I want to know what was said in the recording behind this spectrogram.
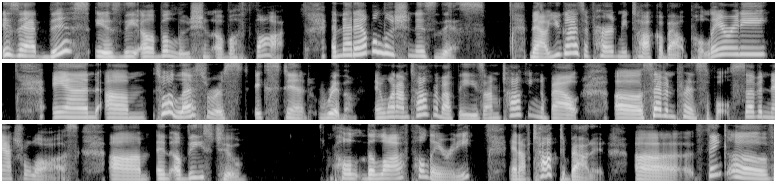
is that this is the evolution of a thought. And that evolution is this now, you guys have heard me talk about polarity and um, to a lesser extent, rhythm. And when I'm talking about these, I'm talking about uh, seven principles, seven natural laws. Um, and of these two, pol- the law of polarity, and I've talked about it. Uh, think of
